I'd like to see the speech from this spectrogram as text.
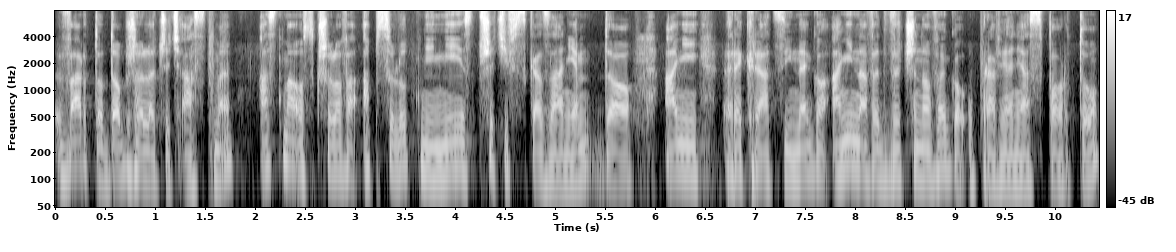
warto dobrze leczyć astmę, astma oskrzelowa absolutnie nie jest przeciwwskazaniem do ani rekreacyjnego, ani nawet wyczynowego uprawiania sportu.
